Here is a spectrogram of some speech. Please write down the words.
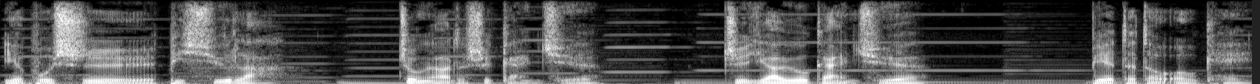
也不是必须啦，重要的是感觉，只要有感觉，别的都 OK。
